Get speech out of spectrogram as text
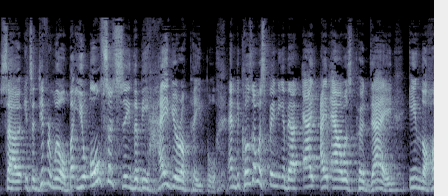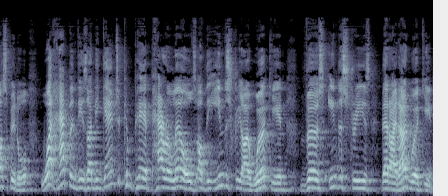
So it's a different world, but you also see the behavior of people. And because I was spending about eight, eight hours per day in the hospital, what happened is I began to compare parallels of the industry I work in versus industries that I don't work in.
